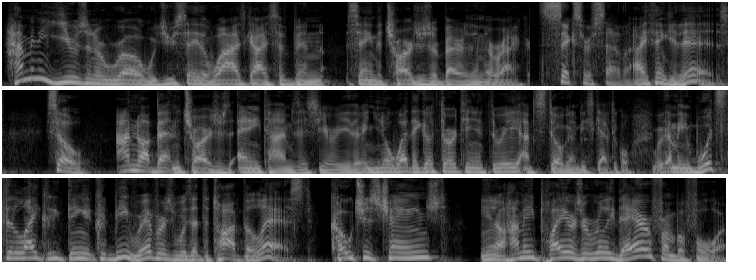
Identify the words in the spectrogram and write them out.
How many years in a row would you say the wise guys have been saying the Chargers are better than their record? Six or seven. I think it is. So I'm not betting the Chargers any times this year either. And you know what? They go 13 and 3. I'm still going to be skeptical. I mean, what's the likely thing it could be? Rivers was at the top of the list. Coaches changed. You know, how many players are really there from before?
